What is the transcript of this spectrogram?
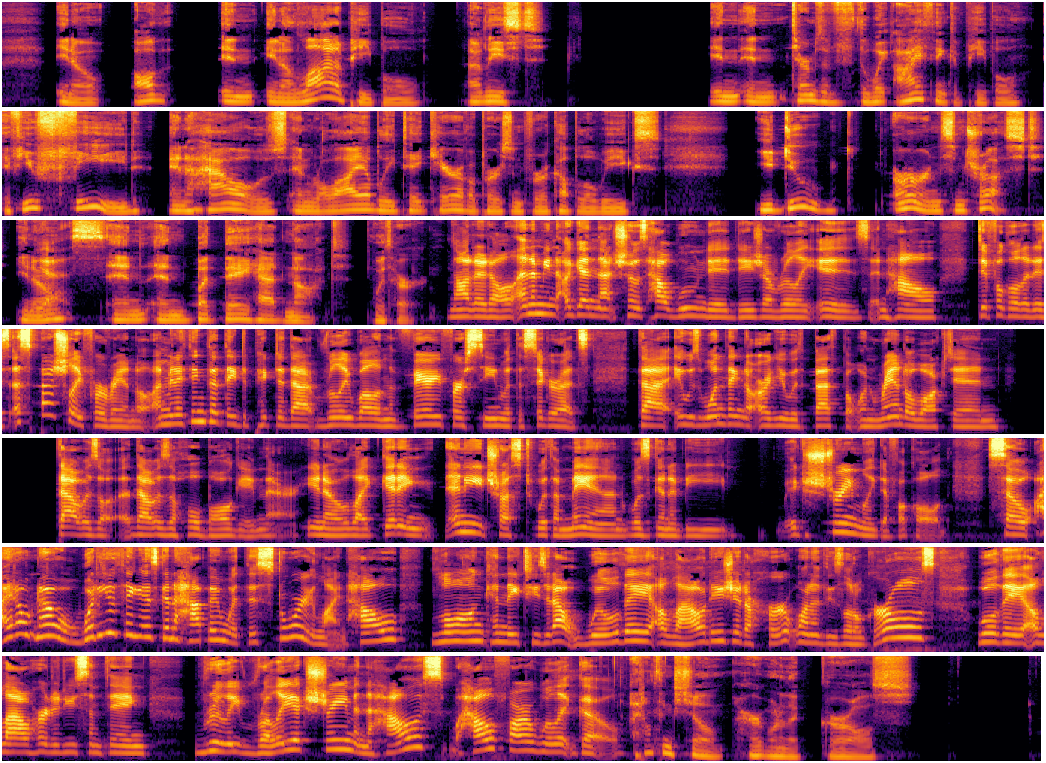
you know, all in in a lot of people, at least in in terms of the way I think of people, if you feed and house and reliably take care of a person for a couple of weeks, you do earn some trust, you know? Yes. And and but they had not with her. Not at all. And I mean, again, that shows how wounded Deja really is and how difficult it is, especially for Randall. I mean, I think that they depicted that really well in the very first scene with the cigarettes. That it was one thing to argue with Beth, but when Randall walked in, that was a that was a whole ball game there. You know, like getting any trust with a man was going to be extremely difficult. So I don't know. What do you think is going to happen with this storyline? How long can they tease it out? Will they allow Deja to hurt one of these little girls? Will they allow her to do something really, really extreme in the house? How far will it go? I don't think she'll hurt one of the girls.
